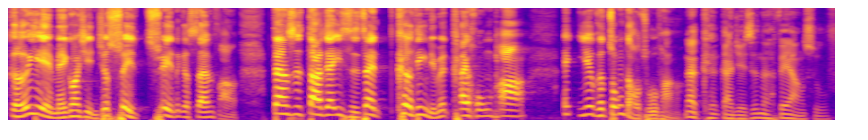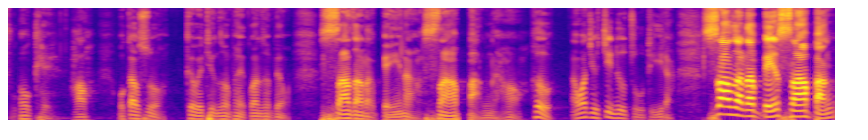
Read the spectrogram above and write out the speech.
隔夜也没关系，你就睡睡那个三房，但是大家一直在客厅里面开轰趴。哎，也有个中岛厨房，那可感觉真的非常舒服。OK，好，我告诉我各位听众朋友、观众朋友，三十六坪啦，三房啦，吼，好，那我就进入主题了。三十六坪三房，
